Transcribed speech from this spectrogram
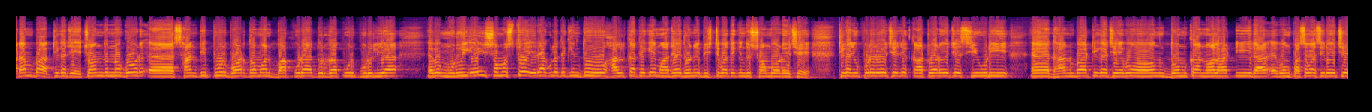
আরামবাগ, ঠিক আছে, চন্দননগর শান্তিপুর, বর্ধমান, বাঁকুড়া, দুর্গাপুর, পুরুলিয়া এবং মুরুই, এই সমস্ত এরিয়াগুলোতে কিন্তু হালকা থেকে মাঝারি ধরনের বৃষ্টিপাতে কিন্তু সম্ভব রয়েছে। ঠিক আছে, উপরে রয়েছে যে কাটোয়া রয়েছে, সিউড়ি ধানবাদ, ঠিক আছে, এবং দমকা, নলহাটি এবং পাশাপাশি রয়েছে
